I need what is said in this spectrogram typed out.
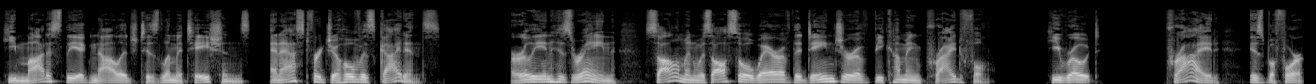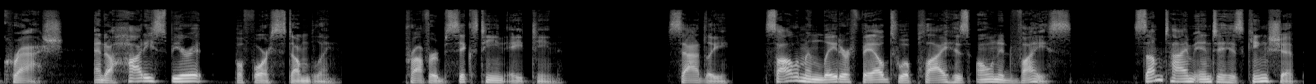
he modestly acknowledged his limitations and asked for Jehovah's guidance. Early in his reign, Solomon was also aware of the danger of becoming prideful. He wrote, Pride is before a crash, and a haughty spirit before stumbling. Proverbs 16:18. Sadly, Solomon later failed to apply his own advice. Sometime into his kingship,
